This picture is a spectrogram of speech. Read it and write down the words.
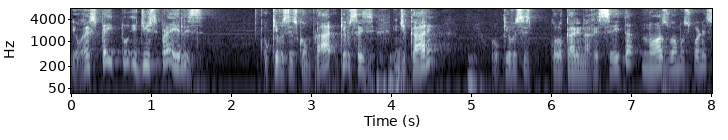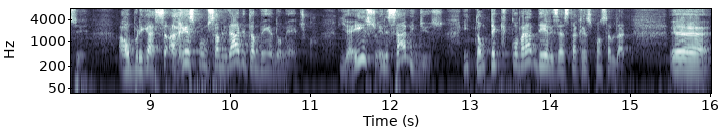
Eu respeito e disse para eles: o que vocês comprarem, o que vocês indicarem, o que vocês colocarem na receita, nós vamos fornecer. A obrigação, a responsabilidade também é do médico. E é isso, eles sabem disso. Então tem que cobrar deles essa responsabilidade. É,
